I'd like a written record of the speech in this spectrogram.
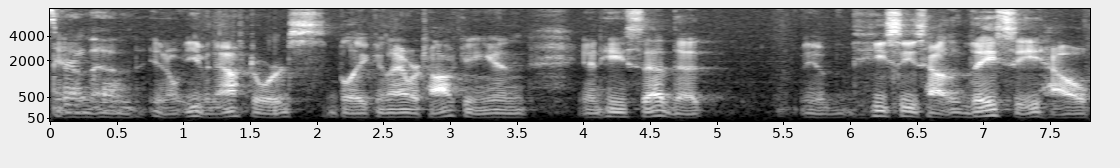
That's and then, cool. you know, even afterwards, Blake and I were talking, and and he said that, you know, he sees how they see how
